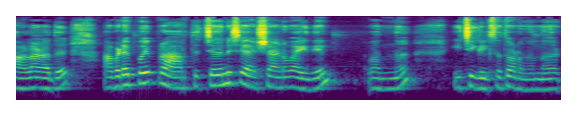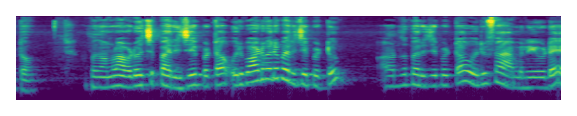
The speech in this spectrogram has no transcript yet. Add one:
ഹാളാണത്. അവിടെ പോയി പ്രാർത്ഥിച്ചതിന് ശേഷമാണ് വൈദ്യൻ വന്ന് ഈ ചികിത്സ തുടങ്ങുന്നത് കേട്ടോ. അപ്പോൾ നമ്മൾ അവിടെ വെച്ച് പരിചയപ്പെട്ട ഒരുപാട് പേരെ പരിചയപ്പെട്ടു. അവിടുന്ന് പരിചയപ്പെട്ട ഒരു ഫാമിലിയുടെ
